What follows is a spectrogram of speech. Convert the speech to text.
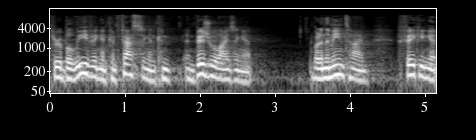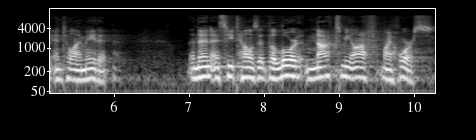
through believing and confessing and, con- and visualizing it. But in the meantime, faking it until I made it. And then, as he tells it, the Lord knocked me off my horse.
